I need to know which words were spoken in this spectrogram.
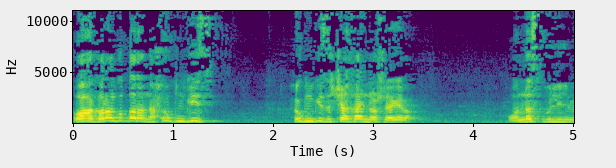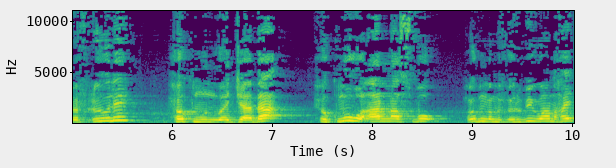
waxaa kaloon ku darana xukunkiisa xukunkiisa sheekha inoo sheegayba wanasbu lilmafcuuli xukmun wajaba. Xukmuhu annasbu xukunka mafcuul bihi waa maxay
